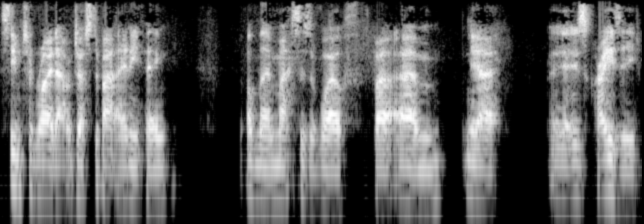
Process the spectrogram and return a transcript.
seem to ride out just about anything on their masses of wealth. But um, yeah, it is crazy.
